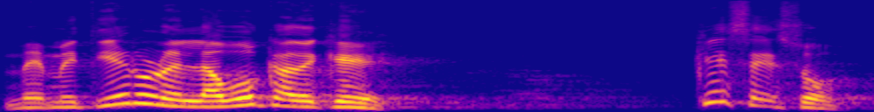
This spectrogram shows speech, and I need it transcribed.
Me metieron en la boca de qué? ¿Qué es eso?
